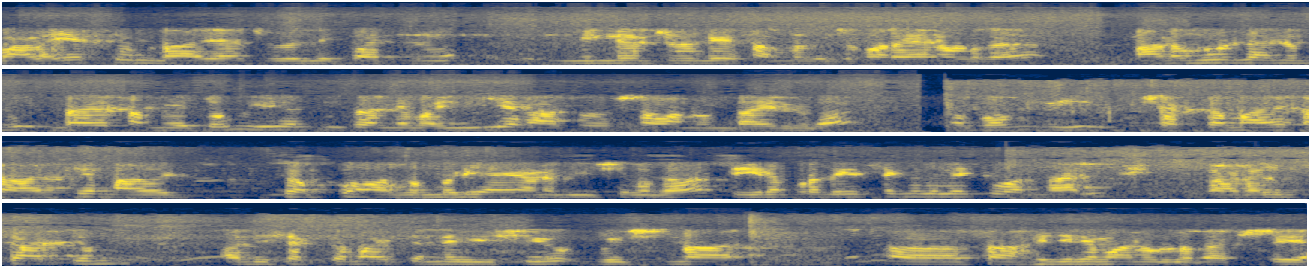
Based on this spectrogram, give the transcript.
വളയത്തുണ്ടായ ചുഴലിക്കാറ്റിന് മിന്നൽ ചുഴലിയെ സംബന്ധിച്ച് പറയാനുള്ളത്. മണമൂരിൽ അനുഭവം ഉണ്ടായ സമയത്തും ഈ തന്നെ വലിയ നാശനഷ്ടമാണ് ഉണ്ടായിരുന്നത്. അപ്പം ഈ ശക്തമായ കാറ്റ് മഴയ്ക്കൊപ്പം അകമ്പടിയായാണ് വീശുന്നത്. തീരപ്രദേശങ്ങളിലേക്ക് വന്നാൽ കടൽക്കാറ്റും അതിശക്തമായി തന്നെ വീശി വീശുന്ന സാഹചര്യമാണുള്ളത്. അക്ഷയ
